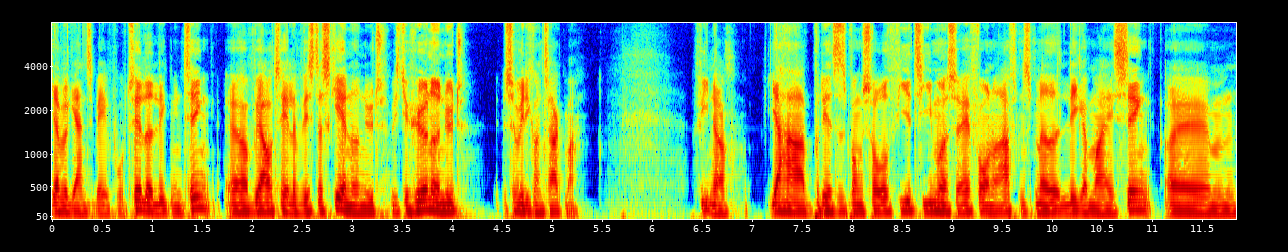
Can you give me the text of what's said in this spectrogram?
Jeg vil gerne tilbage på hotellet og lægge mine ting. Øh, og vi aftaler, hvis der sker noget nyt, hvis de hører noget nyt, så vil de kontakte mig. Fint nok. Jeg har på det her tidspunkt sovet fire timer, så jeg får noget aftensmad, ligger mig i seng øh,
